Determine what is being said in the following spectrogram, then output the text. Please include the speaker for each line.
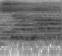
Speaker 1: Shalom.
